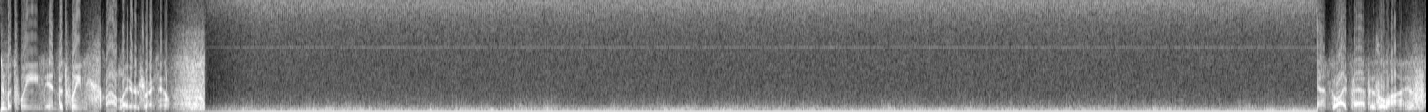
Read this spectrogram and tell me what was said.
In between, in between cloud layers right now. And glide path is alive.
